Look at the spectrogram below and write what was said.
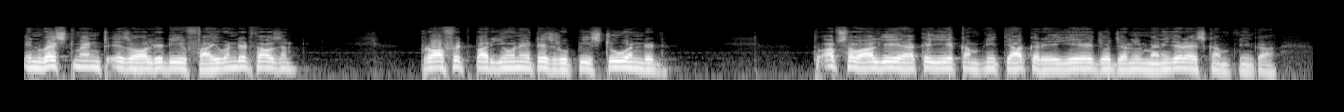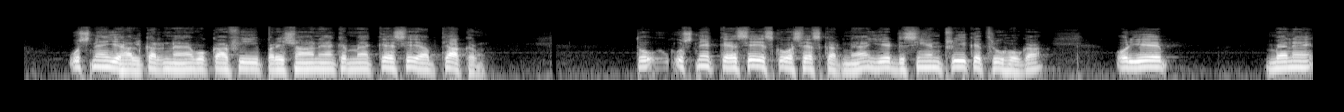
Investment is already five hundred thousand profit per unit is rupees two hundred. تو اب سوال یہ ہے کہ یہ کمپنی کیا کرے؟ یہ جو جنرل مینیجر ہے اس کمپنی کا، اس نے یہ حل کرنا ہے، وہ کافی پریشان ہے کہ میں کیسے اب کیا کروں؟ تو اس نے کیسے اس کو اسیس کرنا ہے؟ یہ ڈسیزن ٹری کے تھرو ہوگا اور یہ میں نے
